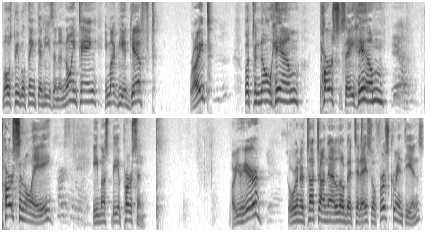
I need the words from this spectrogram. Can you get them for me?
Most people think that he's an anointing. He might be a gift right? Mm -hmm. but to know him pers say him yeah. personally, personally. he must be a person. Are you here so we're going to touch on that a little bit today. So first Corinthians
